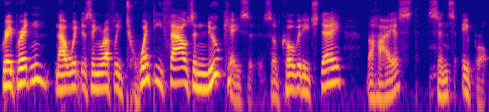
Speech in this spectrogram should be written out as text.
Great Britain now witnessing roughly 20,000 new cases of COVID each day, the highest since April.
